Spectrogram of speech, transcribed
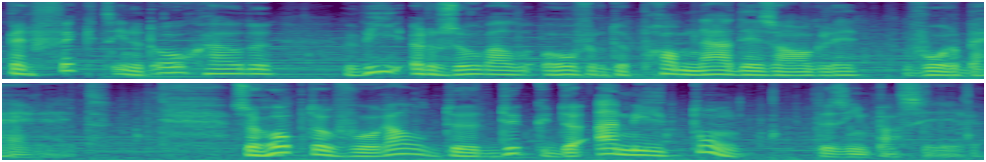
perfect in het oog houden wie er zoal over de Promenade des Anglais voorbij rijdt. Ze hoopt er vooral de Duc de Hamilton te zien passeren.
